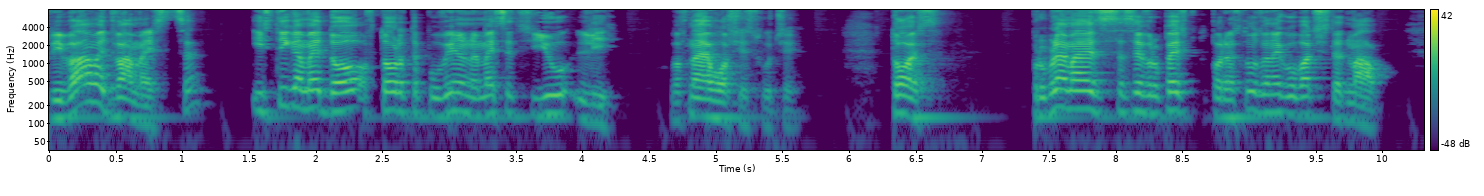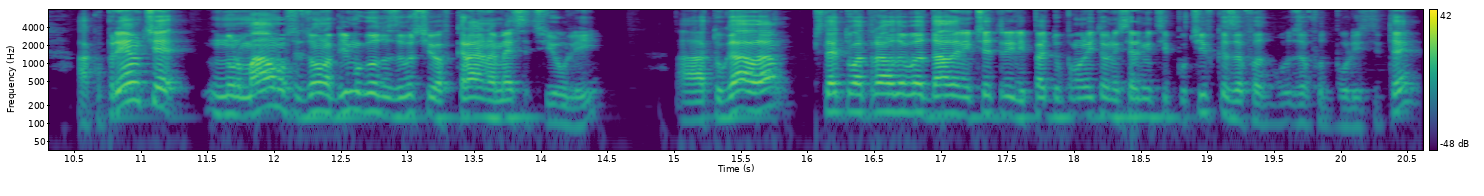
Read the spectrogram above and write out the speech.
прибавяме 2 месеца и стигаме до втората половина на месец юли, в най-лошия случай. Тоест, проблема е с европейското първенство, за него обаче след малко. Ако приемем, че нормално сезона би могъл да завърши в края на месец юли, а, тогава след това трябва да бъдат дадени 4 или 5 допълнителни седмици почивка за, футбол, за футболистите.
